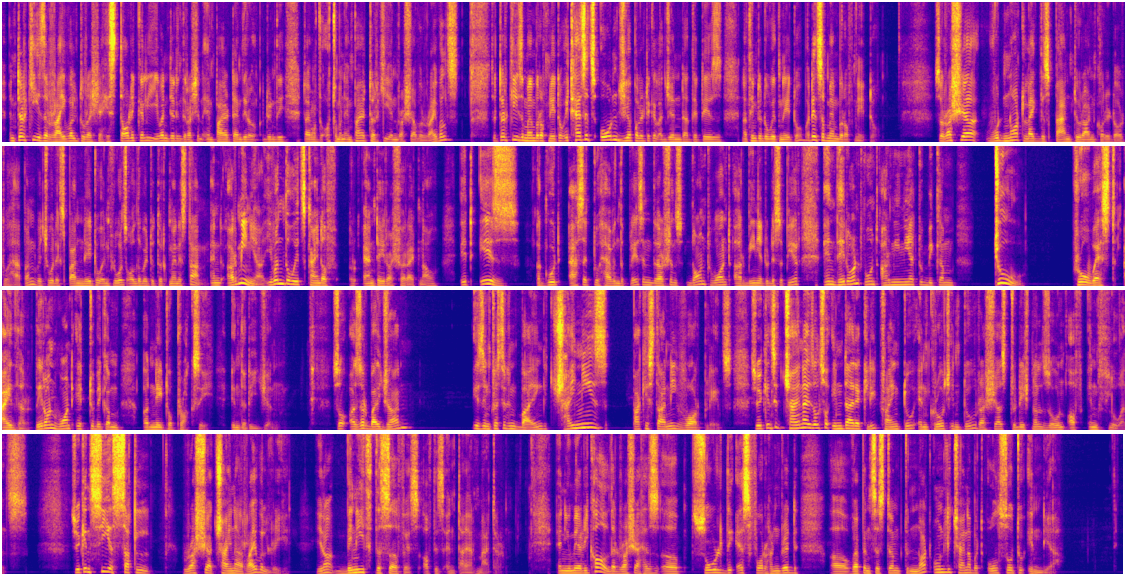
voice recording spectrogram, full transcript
And Turkey is a rival to Russia historically, even during the Russian Empire time, during the time of the Ottoman Empire, Turkey and Russia were rivals. So Turkey is a member of NATO. It has its own geopolitical agenda that is nothing to do with NATO, but it's a member of NATO. So Russia would not like this pan-Turan corridor to happen, which would expand NATO influence all the way to Turkmenistan. And Armenia, even though it's kind of anti-Russia right now, it is a good asset to have in the place. And the Russians don't want Armenia to disappear, and they don't want Armenia to become too pro-West either. They don't want it to become a NATO proxy in the region. So Azerbaijan is interested in buying Chinese Pakistani warplanes. So you can see China is also indirectly trying to encroach into Russia's traditional zone of influence. So you can see a subtle Russia-China rivalry, you know, beneath the surface of this entire matter. And you may recall that Russia has uh, sold the S-400 uh, weapon system to not only China but also to India.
